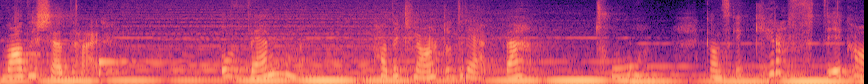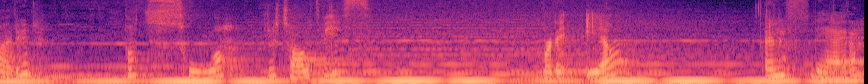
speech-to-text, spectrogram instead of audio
Hva hadde skjedd her? Og hvem hadde klart å drepe to ganske kraftige karer på et så brutalt vis? Var det én eller flere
